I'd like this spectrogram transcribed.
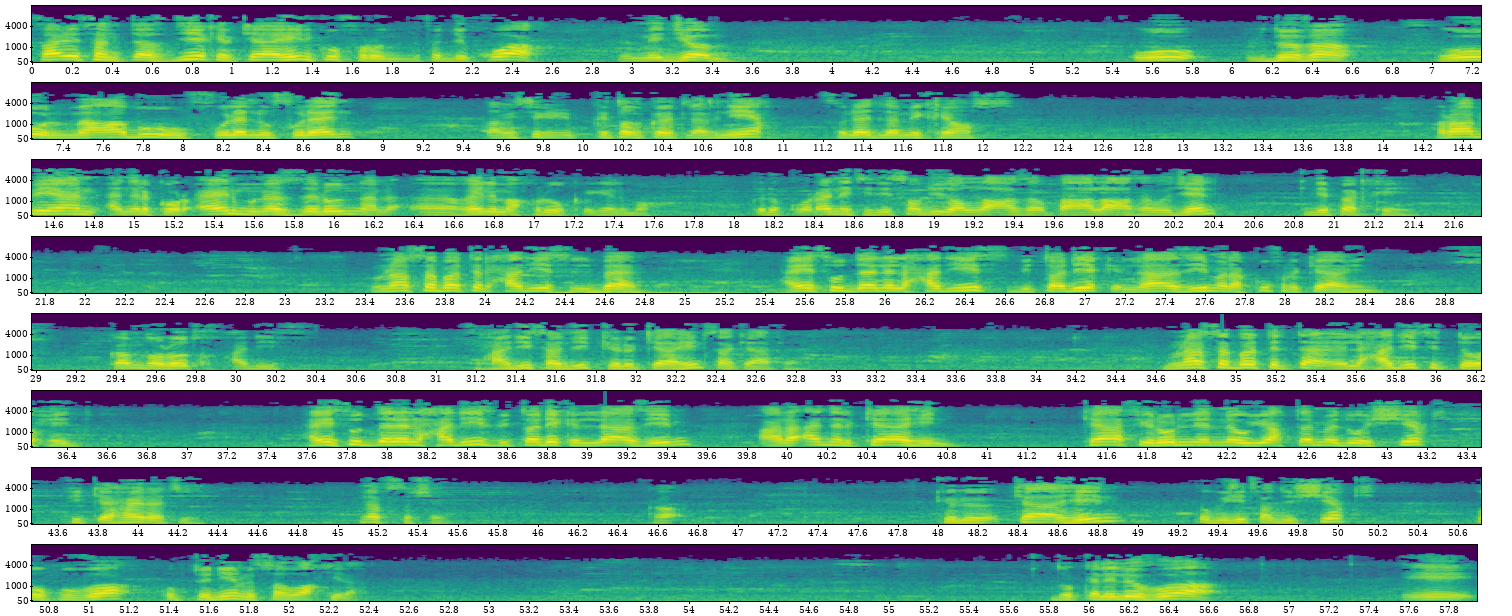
ثالثا تصديق الكاهن كفر le fait de croire le médium ou le devin ou le marabout ou fulan ou fulan parmi ceux qui prétendent connaître l'avenir cela est de la mécréance رابعا أن القرآن منزل غير مخلوق également que le Coran était descendu d'Allah par Allah Azza wa Jal qui n'est pas créé مناسبة الحديث الباب حيث دل الحديث بطريق لازم على كفر الكاهن comme dans l'autre hadith. Ce hadith indique que le kahin c'est un kafir. مناسبة الحديث التوحيد حيث دل الحديث بطريق اللازم على أن الكاهن كافر لأنه يعتمد الشرك في كهانته نفس الشيء que le kahin est obligé de faire du shirk pour pouvoir obtenir le savoir qu'il a. Donc allez le voir et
